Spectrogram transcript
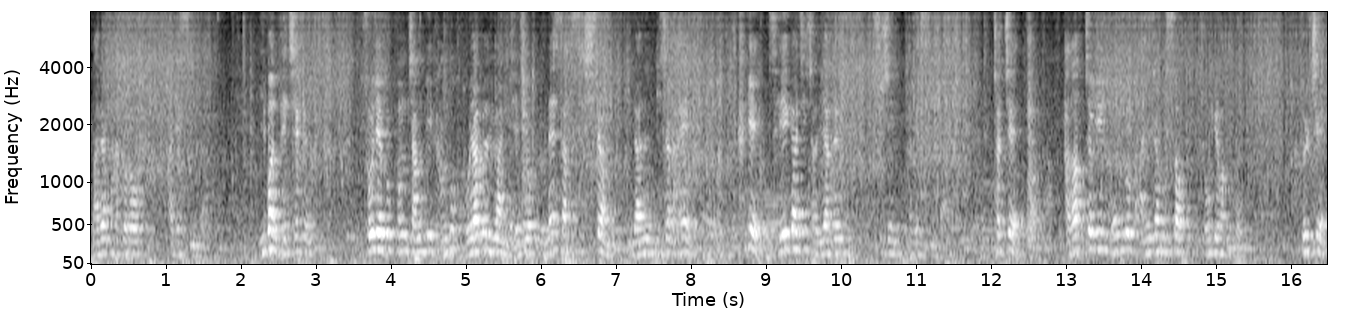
마련하도록 하겠습니다. 이번 대책은 소재 부품 장비 강국 도약을 위한 제조업 르네상스 실현이라는 비전 하에 크게 세 가지 전략을 추진하겠습니다. 첫째, 다각적인 공급 안정성 조기 확보. 둘째,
